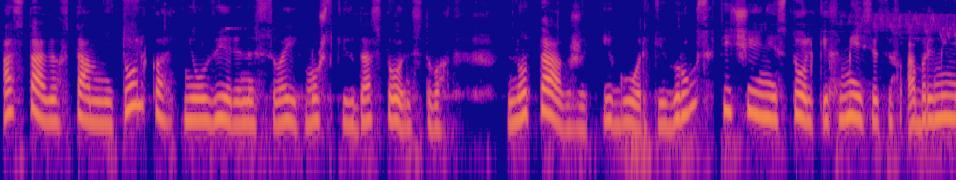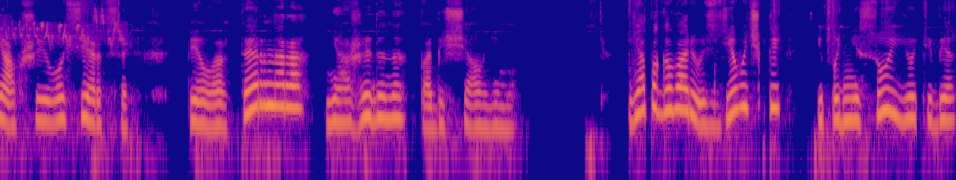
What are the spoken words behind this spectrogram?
оставив там не только неуверенность в своих мужских достоинствах, но также и горький груз в течение стольких месяцев, обременявший его сердце, Пилар Тернера неожиданно пообещал ему. «Я поговорю с девочкой и поднесу ее тебе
